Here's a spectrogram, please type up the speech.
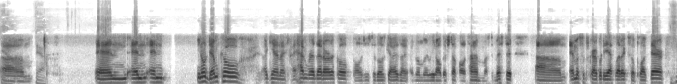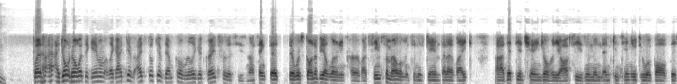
Um, Yeah. and and and you know Demko again. I, I hadn't read that article. Apologies to those guys. I, I normally read all their stuff all the time. I Must have missed it. Um, I'm a subscriber to the Athletic, so plug there. but I, I don't know what the game. Like I'd give, I'd still give Demko really good grades for this season. I think that there was going to be a learning curve. I've seen some elements in his game that I like. Uh, that did change over the off season and, and continue to evolve this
